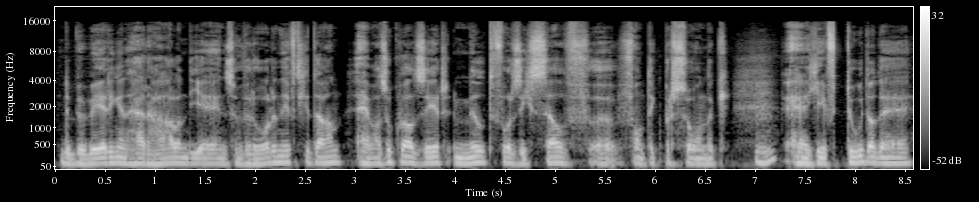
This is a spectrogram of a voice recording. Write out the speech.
de beweringen herhalen die hij in zijn verhoren heeft gedaan. Hij was ook wel zeer mild voor zichzelf, eh, vond ik persoonlijk. Hij geeft toe dat hij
